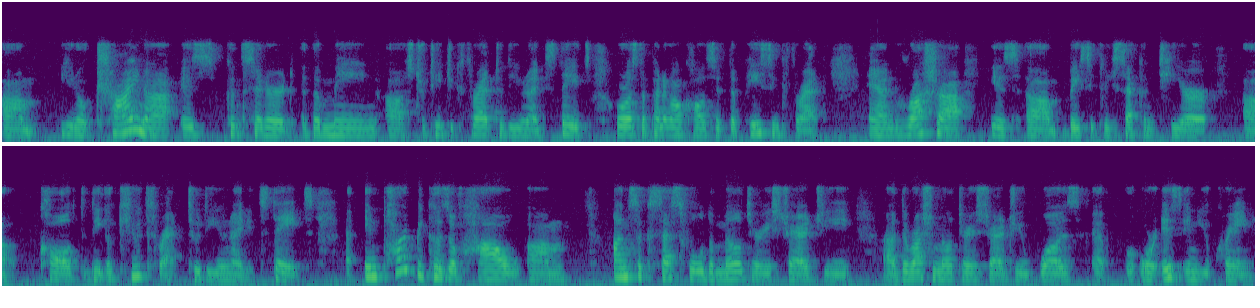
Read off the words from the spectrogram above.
um, you know, China is considered the main uh, strategic threat to the United States, or as the Pentagon calls it, the pacing threat. And Russia is um, basically second tier. Uh, called the acute threat to the United States, in part because of how um, unsuccessful the military strategy, uh, the Russian military strategy was uh, or is in Ukraine.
